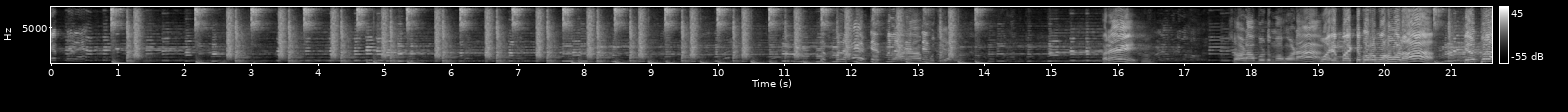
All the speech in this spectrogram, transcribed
చెప్తావే. అరే సోడా బుడ్డు మొహోడా? ఒరే మట్టి బుర్ర మొహవాడా? చెప్పురా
